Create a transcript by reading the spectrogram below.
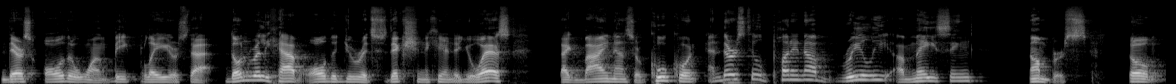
There's other one big players that don't really have all the jurisdiction here in the US, like Binance or KuCoin, and they're still putting up really amazing numbers. So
